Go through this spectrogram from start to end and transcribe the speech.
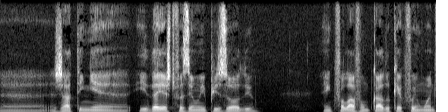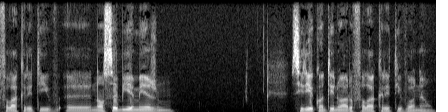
uh, já tinha ideias de fazer um episódio em que falava um bocado do que é que foi um ano de falar criativo. Uh, não sabia mesmo se iria continuar o falar criativo ou não,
